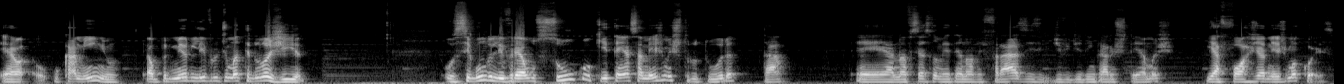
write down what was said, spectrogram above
É, o Caminho é o primeiro livro de uma trilogia. O segundo livro é o Sulco, que tem essa mesma estrutura, tá? É 999 frases, dividido em vários temas. E a Forja é a mesma coisa.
